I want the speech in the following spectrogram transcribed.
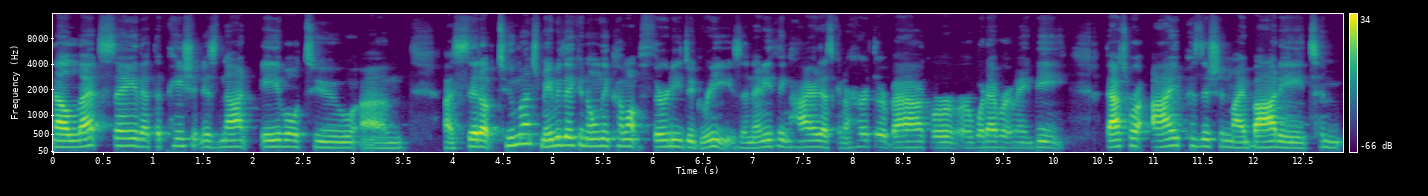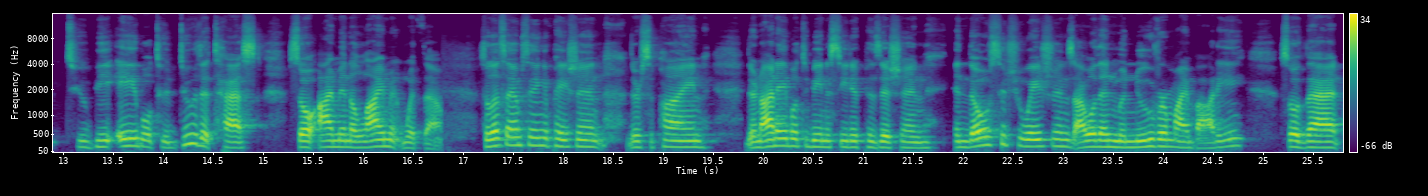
Now, let's say that the patient is not able to um, uh, sit up too much. Maybe they can only come up 30 degrees, and anything higher that's going to hurt their back or, or whatever it may be. That's where I position my body to, to be able to do the test so I'm in alignment with them. So let's say I'm seeing a patient, they're supine, they're not able to be in a seated position. In those situations, I will then maneuver my body so that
